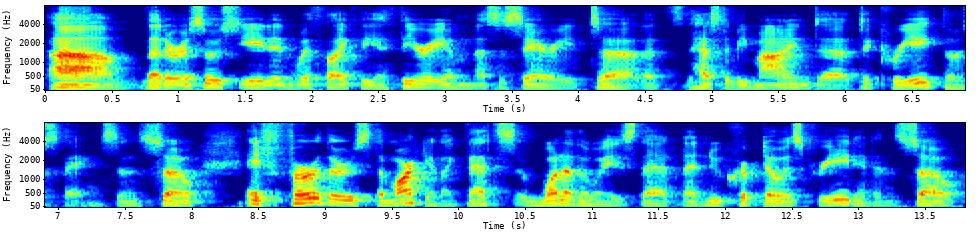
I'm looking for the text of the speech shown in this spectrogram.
um, that are associated with like the Ethereum necessary to that has to be mined uh, to create those things, and so it furthers the market. Like that's one of the ways that that new crypto is created, and so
